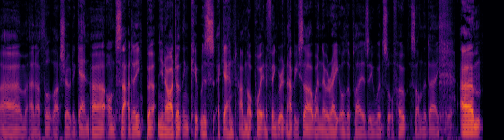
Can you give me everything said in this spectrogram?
Um, and I thought that showed again uh, on Saturday. But, you know, I don't think it was, again, I'm not pointing a finger at Naby Sarr when there were eight other players who would sort of hope this on the day. Yeah. Um,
